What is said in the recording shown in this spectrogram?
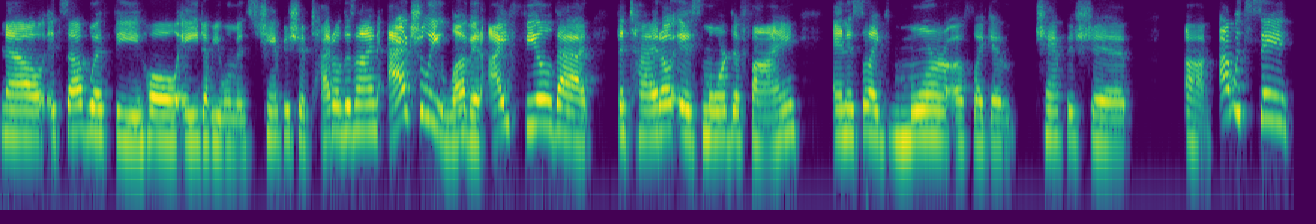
Now it's up with the whole AEW Women's Championship title design. I actually love it. I feel that the title is more defined and it's like more of like a championship. Um, I would say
